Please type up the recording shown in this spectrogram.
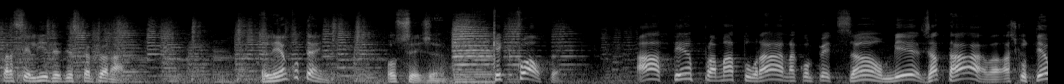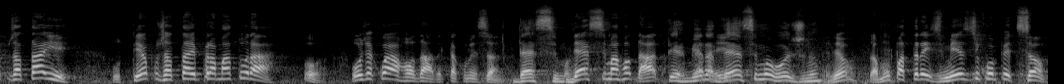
para ser líder desse campeonato. Elenco tem. Ou seja, que, que falta? Ah, tempo para maturar na competição, mês, já está. Acho que o tempo já está aí. O tempo já está aí para maturar. Pô, hoje é qual é a rodada que está começando? Décima. Décima rodada. Termina a décima hoje, né? Entendeu? Vamos para três meses de competição.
